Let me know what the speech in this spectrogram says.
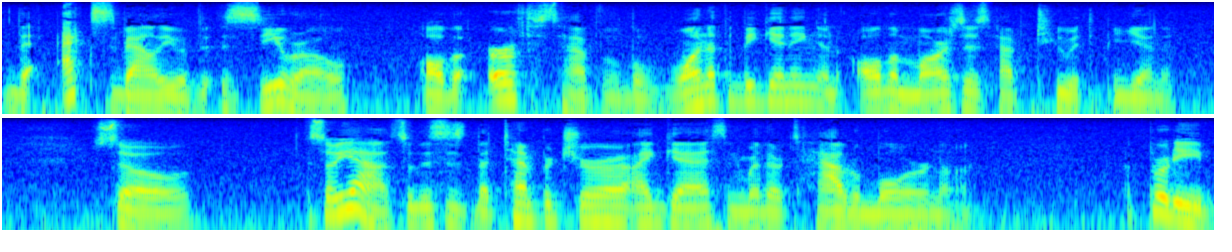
the x value of 0, all the Earths have the 1 at the beginning, and all the Marses have 2 at the beginning. So, so yeah, so this is the temperature, I guess, and whether it's habitable or not. A pretty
